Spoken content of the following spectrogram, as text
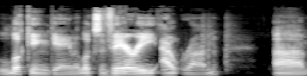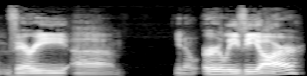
looking game. It looks very outrun, um, very uh, you know early VR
